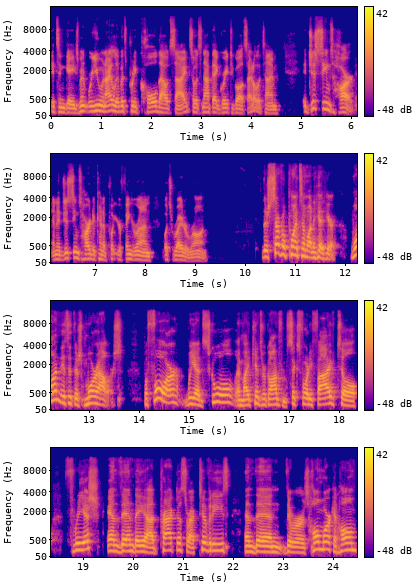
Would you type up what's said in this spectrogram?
its engagement. Where you and i live it's pretty cold outside so it's not that great to go outside all the time. It just seems hard and it just seems hard to kind of put your finger on what's right or wrong. There's several points i want to hit here. One is that there's more hours before we had school and my kids were gone from 6.45 till 3ish and then they had practice or activities and then there was homework at home.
